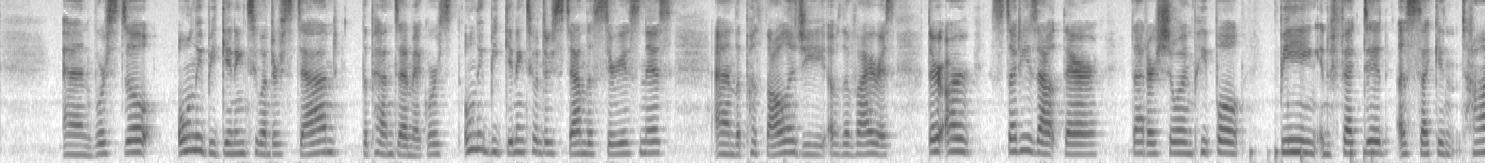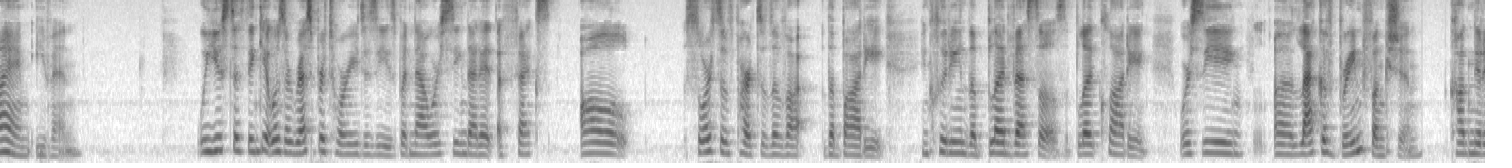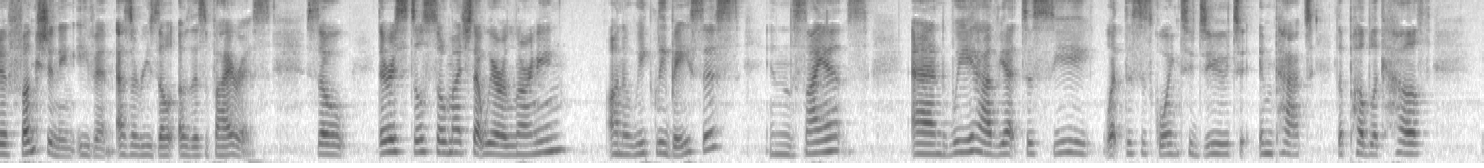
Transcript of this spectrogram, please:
And we're still only beginning to understand the pandemic. We're only beginning to understand the seriousness and the pathology of the virus. There are studies out there that are showing people being infected a second time even. We used to think it was a respiratory disease but now we're seeing that it affects all sorts of parts of the vo- the body including the blood vessels, blood clotting. We're seeing a lack of brain function, cognitive functioning, even as a result of this virus. So there is still so much that we are learning on a weekly basis in the science, and we have yet to see what this is going to do to impact the public health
